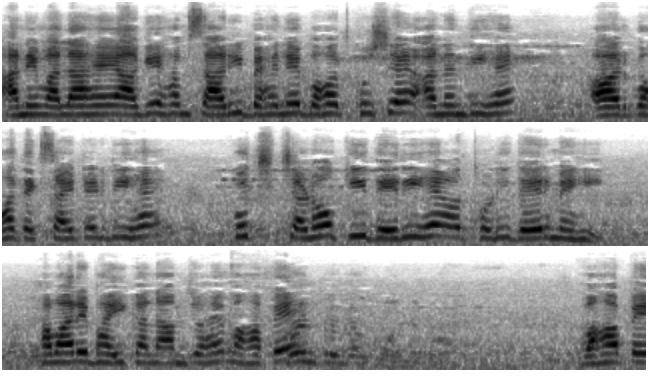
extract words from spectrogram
आने वाला है। आगे हम सारी बहनें बहुत खुश है आनंदी है। और बहुत एक्साइटेड भी है। कुछ क्षणों की देरी है और थोड़ी देर में ही हमारे भाई का नाम जो है वहाँ पे वहाँ पे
